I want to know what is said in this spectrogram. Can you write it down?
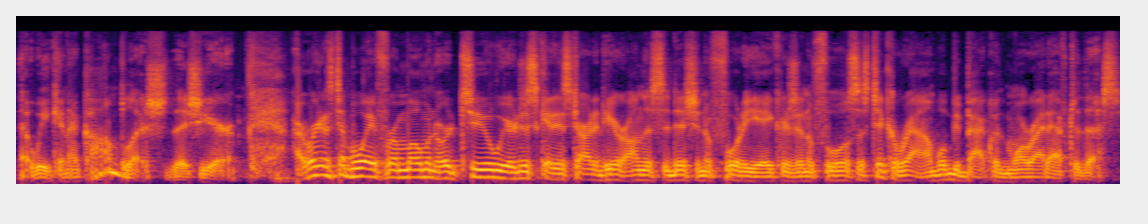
that we can accomplish this year. All right, we're going to step away for a moment or two. We are just getting started here on this edition of 40 Acres and a Fool. So stick around. We'll be back with more right after this.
